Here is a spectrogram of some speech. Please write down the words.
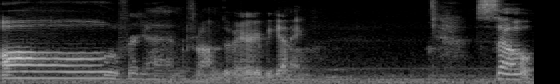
all over again from the very beginning. So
